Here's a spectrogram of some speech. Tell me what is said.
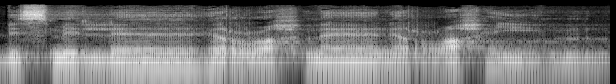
بسم الله الرحمن الرحيم.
